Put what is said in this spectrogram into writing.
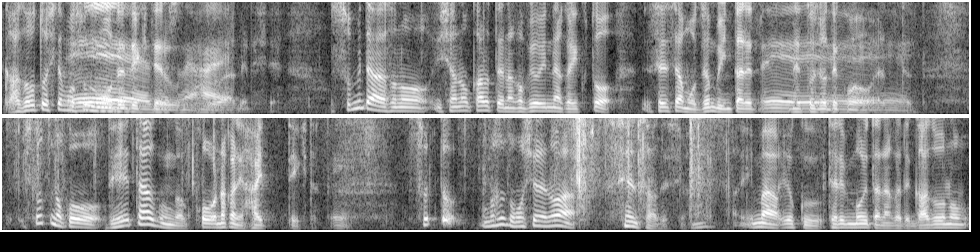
画像としてもすぐもう出てきてるわけでして。そういう意味ではその医者のカルテなんか病院なんか行くと先生はもう全部インターネット上でこうやってる。一つのこうデータ群がこう中に入ってきた。それともう一つ面白いのはセンサーですよね。今よくテレビモニターなんかで画像の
